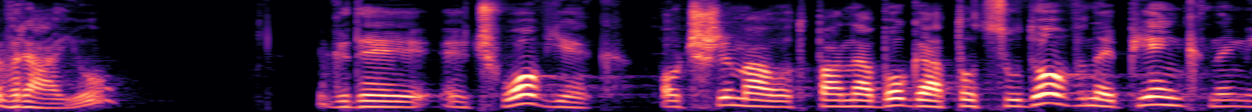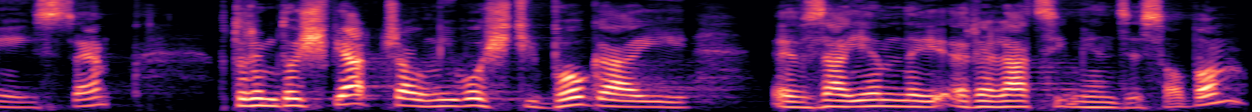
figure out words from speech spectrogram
W raju, gdy człowiek otrzyma od Pana Boga to cudowne, piękne miejsce, w którym doświadczał miłości Boga i wzajemnej relacji między sobą,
